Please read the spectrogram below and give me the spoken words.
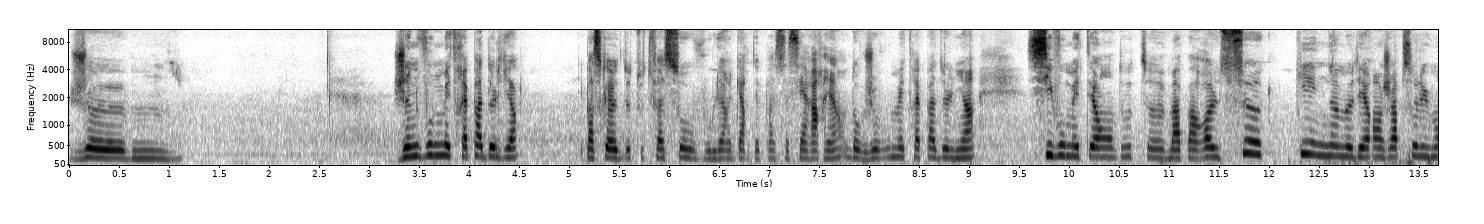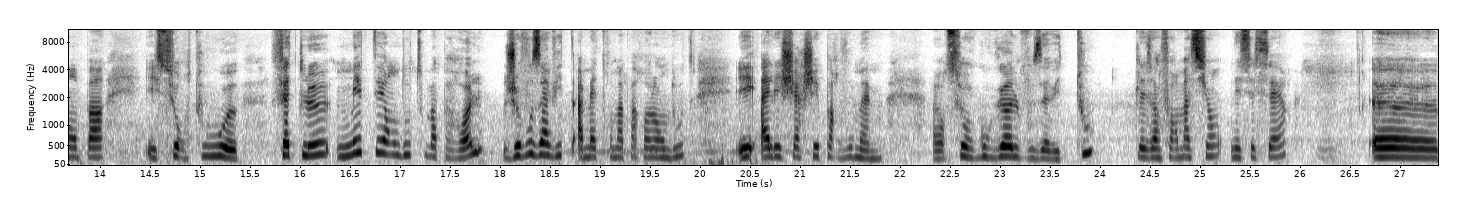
Je, je ne vous mettrai pas de lien parce que de toute façon, vous ne les regardez pas, ça sert à rien. Donc, je ne vous mettrai pas de lien. Si vous mettez en doute euh, ma parole, ce qui ne me dérange absolument pas, et surtout, euh, faites-le, mettez en doute ma parole. Je vous invite à mettre ma parole en doute et aller chercher par vous-même. Alors, sur Google, vous avez les informations nécessaires. Euh,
